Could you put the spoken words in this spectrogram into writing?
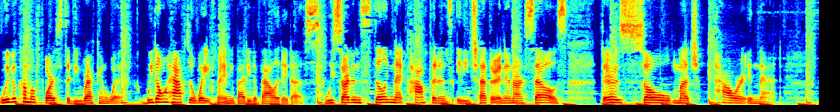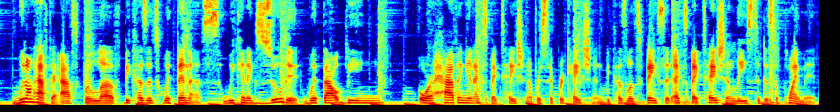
we become a force to be reckoned with. We don't have to wait for anybody to validate us. We start instilling that confidence in each other and in ourselves. There is so much power in that we don't have to ask for love because it's within us. We can exude it without being or having an expectation of reciprocation because let's face it, expectation leads to disappointment.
